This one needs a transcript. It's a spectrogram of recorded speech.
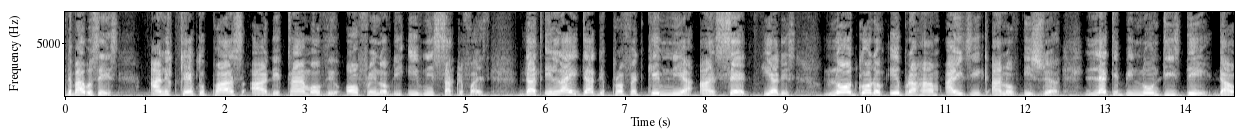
The Bible says, And it came to pass at the time of the offering of the evening sacrifice that Elijah the prophet came near and said, Hear this. Lord God of Abraham, Isaac, and of Israel, let it be known this day that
